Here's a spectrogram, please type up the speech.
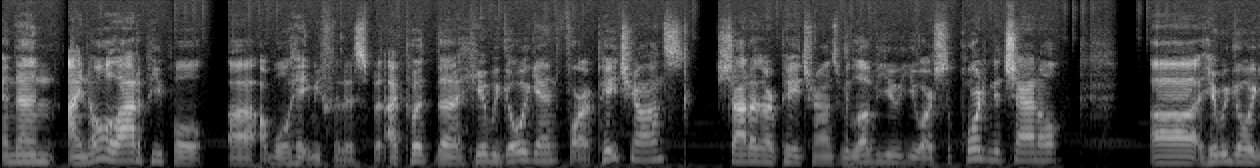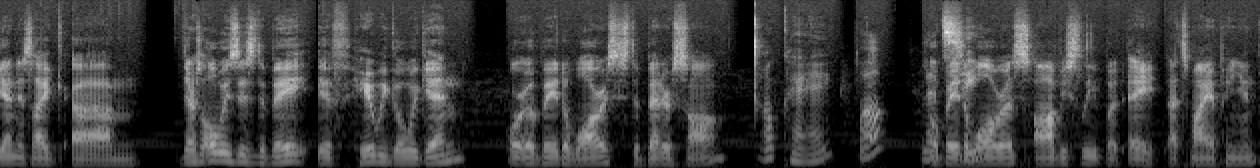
and then I know a lot of people uh, will hate me for this, but I put the Here We Go Again for our Patreons. Shout out our Patreons. We love you. You are supporting the channel. Uh, Here We Go Again is like, um, there's always this debate if Here We Go Again or Obey the Walrus is the better song. Okay, well, let's Obey see. the Walrus, obviously, but hey, that's my opinion.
